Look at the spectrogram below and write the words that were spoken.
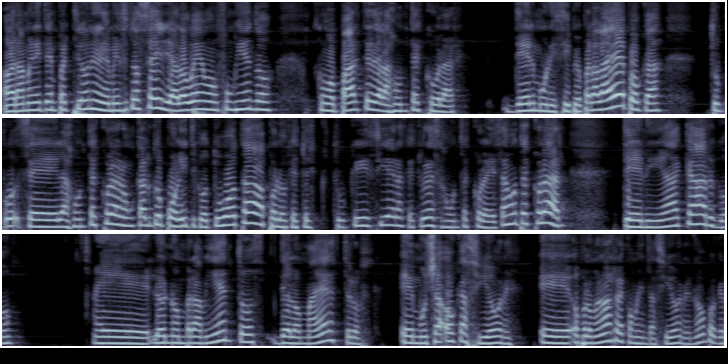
Ahora milita en el Partido Unión y en 1906 ya lo vemos fungiendo como parte de la Junta Escolar del municipio. Para la época, la Junta Escolar era un cargo político. Tú votabas por lo que tú, quisieras que estuviera esa Junta Escolar. Esa Junta Escolar tenía a cargo eh, los nombramientos de los maestros en muchas ocasiones. Eh, o por lo menos las recomendaciones, ¿no? Porque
